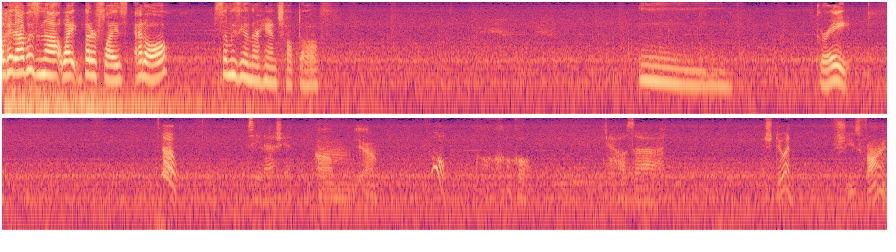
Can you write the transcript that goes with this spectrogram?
okay, that was not white butterflies at all. Somebody's getting their hand chopped off. Mmm. Great. So, seen Ash yet? Um, yeah. Oh, cool, cool, cool. How's, uh, how's she doing? She's fine.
